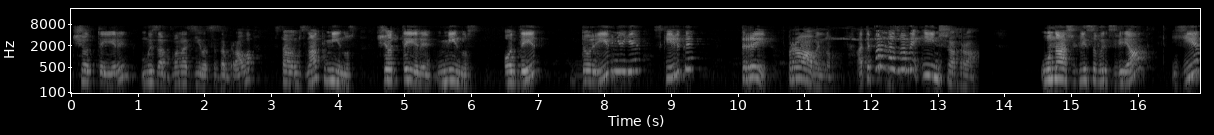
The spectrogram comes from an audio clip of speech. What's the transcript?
чотири. Ми за... Вона з'їла, це забрала. Ставимо знак мінус. Чотири мінус один дорівнює скільки? Три. Правильно. А тепер у нас з вами інша гра. У наших лісових звірят є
